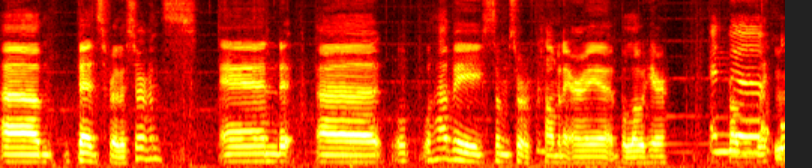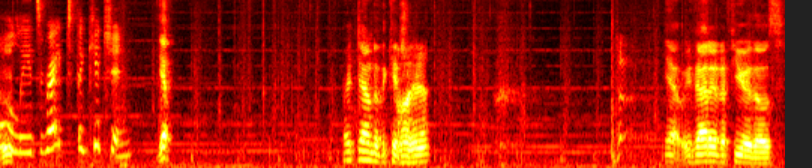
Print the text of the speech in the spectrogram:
Um, beds for the servants, and uh, we'll, we'll have a some sort of common area below here, And the Probably. hole leads right to the kitchen. Yep. Right down to the kitchen. Oh yeah. Yeah, we've added a few of those,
